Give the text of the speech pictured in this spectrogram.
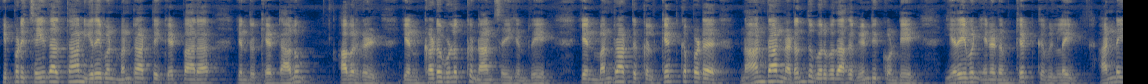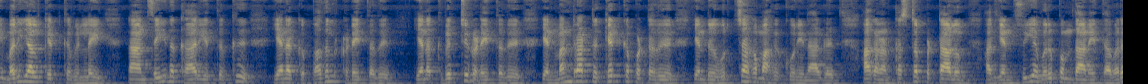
இப்படி செய்தால்தான் இறைவன் மன்றாட்டை கேட்பாரா? என்று கேட்டாலும் அவர்கள் என் கடவுளுக்கு நான் செய்கின்றேன். என் மன்றாட்டுக்கள் கேட்கப்பட நான் தான் நடந்து வருவதாக வேண்டிக்கொண்டேன் இறைவன் என்னிடம் கேட்கவில்லை. அன்னை மரியால் கேட்கவில்லை. நான் செய்த காரியத்துக்கு எனக்கு பதில் கிடைத்தது. எனக்கு வெற்றி கிடைத்தது. என் மன்றாட்டு கேட்கப்பட்டது என்று உற்சாகமாக கூறினார்கள். ஆக நான் கஷ்டப்பட்டாலும் அது என் சுய விருப்பம்தானே தவிர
